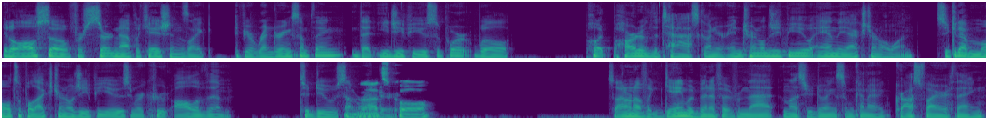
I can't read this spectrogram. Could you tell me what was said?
It'll also, for certain applications, like if you're rendering something, that eGPU support will put part of the task on your internal GPU and the external one. So you could have multiple external GPUs and recruit all of them to do some Oh, render. that's cool. So I don't know if a game would benefit from that unless you're doing some kind of crossfire thing.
